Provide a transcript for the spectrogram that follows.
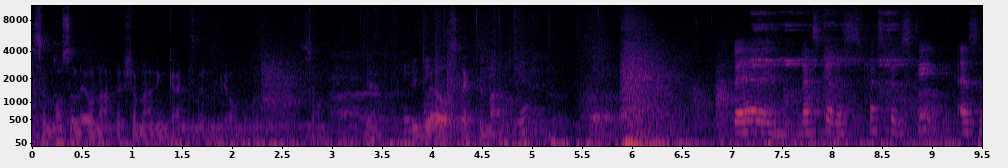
som også laver nogle engagement en gang imellem i området. Så ja, vi glæder os rigtig meget. Ja. Hvad, hvad, skal der, hvad skal der ske? Altså,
